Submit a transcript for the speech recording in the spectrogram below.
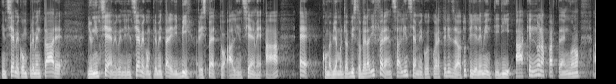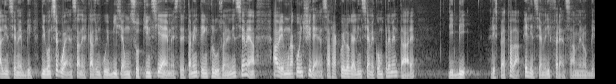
L'insieme complementare di un insieme, quindi l'insieme complementare di B rispetto all'insieme A, è, come abbiamo già visto per la differenza, l'insieme caratterizzato da tutti gli elementi di A che non appartengono all'insieme B. Di conseguenza, nel caso in cui B sia un sottinsieme strettamente incluso nell'insieme A, avremo una coincidenza fra quello che è l'insieme complementare di B rispetto ad A e l'insieme differenza A meno B.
